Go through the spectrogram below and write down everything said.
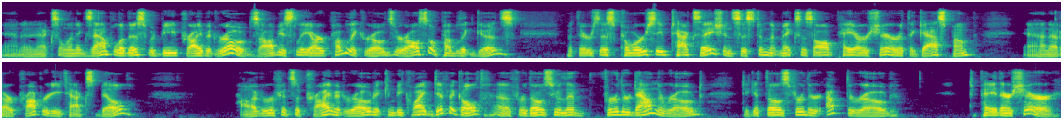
And an excellent example of this would be private roads. Obviously, our public roads are also public goods, but there's this coercive taxation system that makes us all pay our share at the gas pump and at our property tax bill. However, if it's a private road, it can be quite difficult uh, for those who live further down the road to get those further up the road to pay their share.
